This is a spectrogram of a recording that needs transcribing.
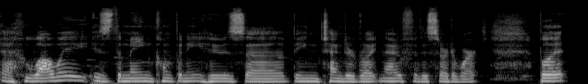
Uh, Huawei is the main company who's uh, being tendered right now for this sort of work. But,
